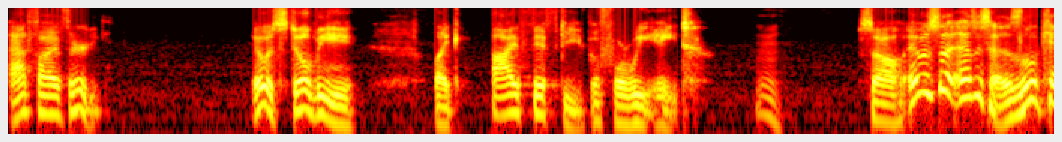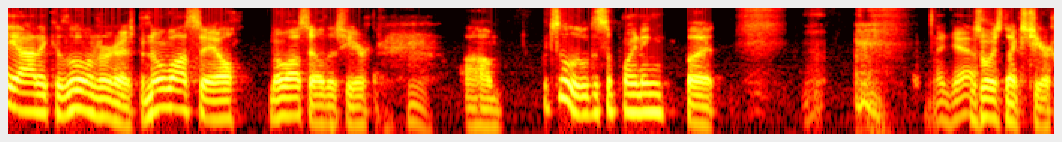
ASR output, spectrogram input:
at 5:30. It would still be like 5:50 before we ate. Hmm. So it was, as I said, it was a little chaotic, it was a little unorganized, but no wassail, no wassail this year, um, which is a little disappointing. But I guess. it's always next year.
